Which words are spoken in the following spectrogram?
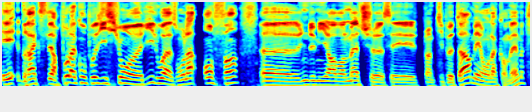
et Draxler. Pour la composition euh, lilloise, on l'a enfin euh, une demi-heure avant le match, euh, c'est un petit peu tard mais on l'a quand même.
